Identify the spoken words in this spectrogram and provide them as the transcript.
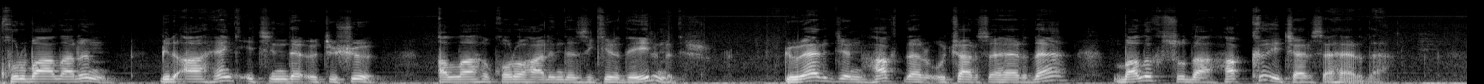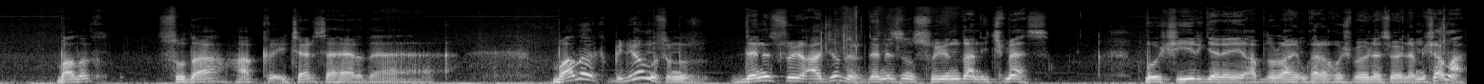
Kurbağaların bir ahenk içinde ötüşü Allah'ı koru halinde zikir değil midir? Güvercin hak der uçar seherde, balık suda hakkı içer seherde. Balık suda hakkı içer seherde. Balık biliyor musunuz? Deniz suyu acıdır. Denizin suyundan içmez. Bu şiir gereği Abdurrahim Karakoş böyle söylemiş ama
